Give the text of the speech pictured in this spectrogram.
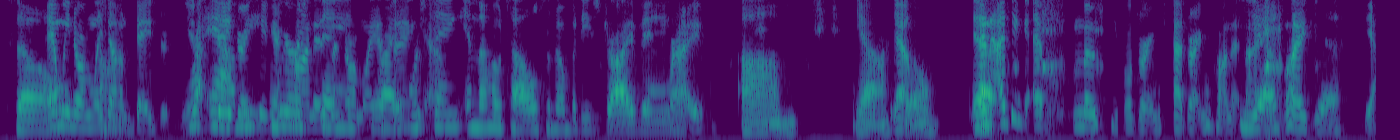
So and we normally um, don't day, you know, right, day yeah, drinking we, at we're con staying, isn't normally a right. thing. We're yeah. staying in the hotel, so nobody's driving. Right. Um. Yeah. Yeah. So. And I think at, most people drink at Dragon Con at night. yes. Like, yes. yeah.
